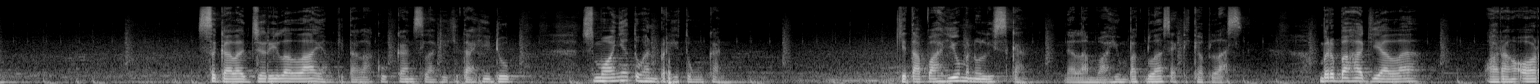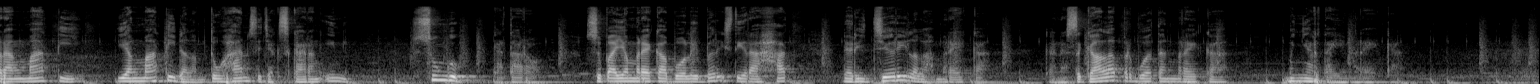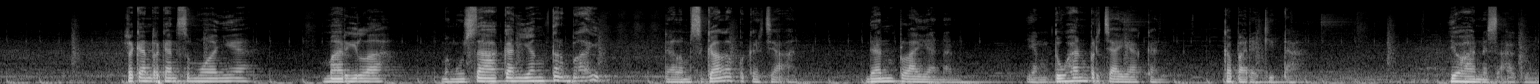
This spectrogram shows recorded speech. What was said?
Segala jeri lelah yang kita lakukan selagi kita hidup, semuanya Tuhan perhitungkan. Kitab Wahyu menuliskan dalam Wahyu 14 ayat 13. Berbahagialah orang-orang mati yang mati dalam Tuhan sejak sekarang ini. Sungguh, kata roh, supaya mereka boleh beristirahat dari jeri lelah mereka karena segala perbuatan mereka menyertai mereka. Rekan-rekan semuanya, marilah mengusahakan yang terbaik dalam segala pekerjaan dan pelayanan yang Tuhan percayakan kepada kita. Yohanes Agung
